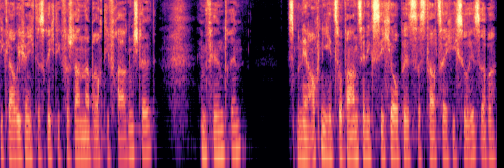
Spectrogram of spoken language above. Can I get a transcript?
die glaube ich, wenn ich das richtig verstanden habe, auch die Fragen stellt im Film drin. Ist man ja auch nicht so wahnsinnig sicher, ob jetzt das tatsächlich so ist, aber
